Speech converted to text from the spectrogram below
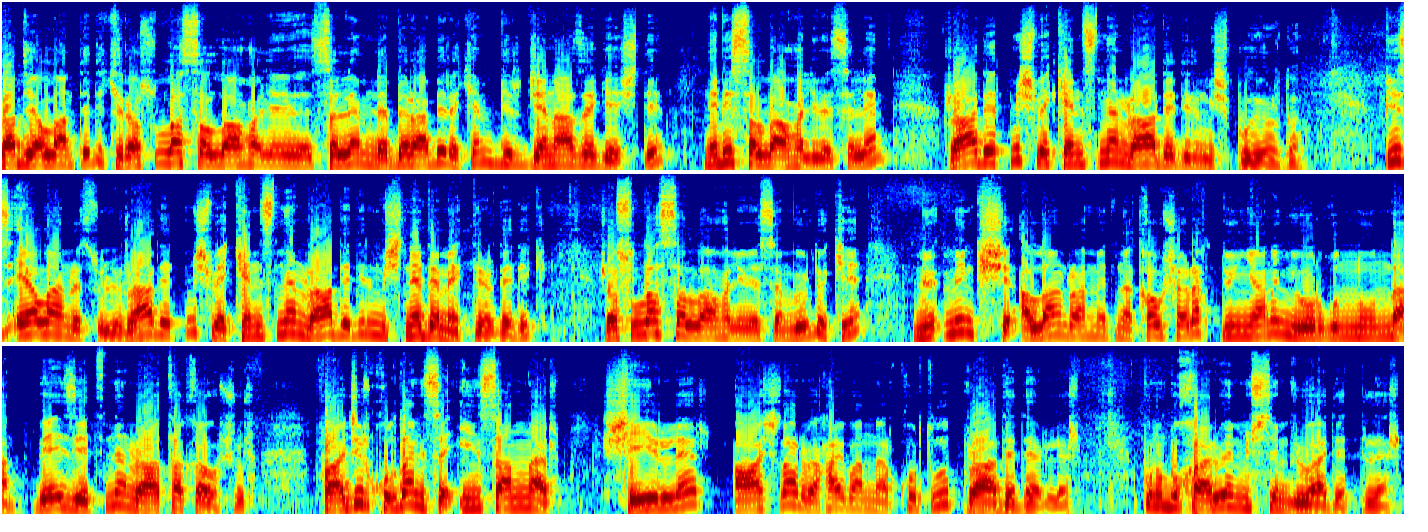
radıyallahu anh dedi ki Resulullah sallallahu aleyhi ve sellemle beraberken bir cenaze geçti. Nebi sallallahu aleyhi ve sellem rahat etmiş ve kendisinden rahat edilmiş buyurdu. Biz ey Allah'ın Resulü rahat etmiş ve kendisinden rahat edilmiş ne demektir dedik. Resulullah sallallahu aleyhi ve sellem buyurdu ki mümin kişi Allah'ın rahmetine kavuşarak dünyanın yorgunluğundan ve eziyetinden rahata kavuşur. Facir kuldan ise insanlar, şehirler, ağaçlar ve hayvanlar kurtulup rahat ederler. Bunu Bukhari ve Müslim rivayet ettiler.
